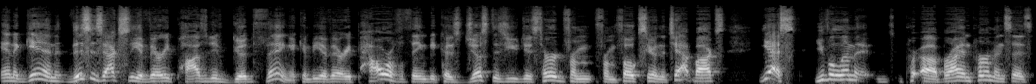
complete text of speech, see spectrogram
And again, this is actually a very positive, good thing. It can be a very powerful thing because just as you just heard from, from folks here in the chat box, yes, you've eliminated, uh, Brian Perman says,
